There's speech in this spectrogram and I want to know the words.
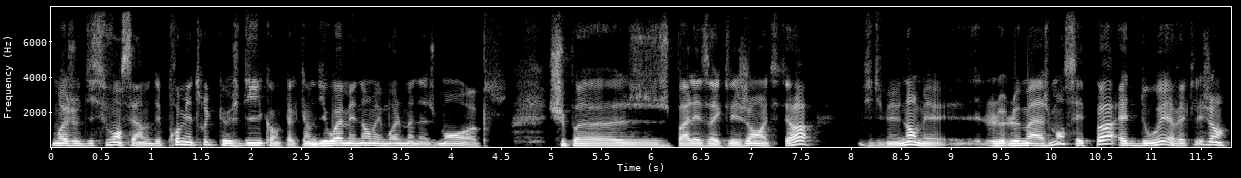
Moi, je dis souvent, c'est un des premiers trucs que je dis quand quelqu'un me dit Ouais, mais non, mais moi, le management, je suis pas, suis pas à l'aise avec les gens, etc. Je dis Mais non, mais le, le management, c'est pas être doué avec les gens.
